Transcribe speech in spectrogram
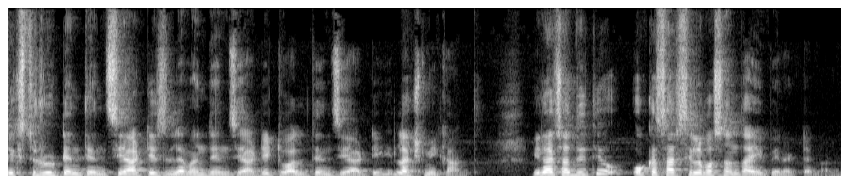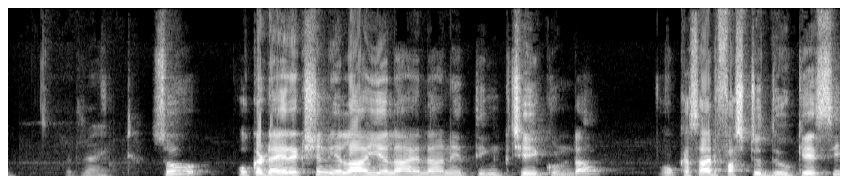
Sixth to tenth NCERTs eleventh NCERT twelfth NCERT Laxmikanth ఇలా చదివితే ఒకసారి సిలబస్ అంతా అయిపోయినట్టే మనం రైట్ సో ఒక డైరెక్షన్ ఎలా ఎలా ఎలా అని థింక్ చేయకుండా ఒకసారి ఫస్ట్ దూకేసి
